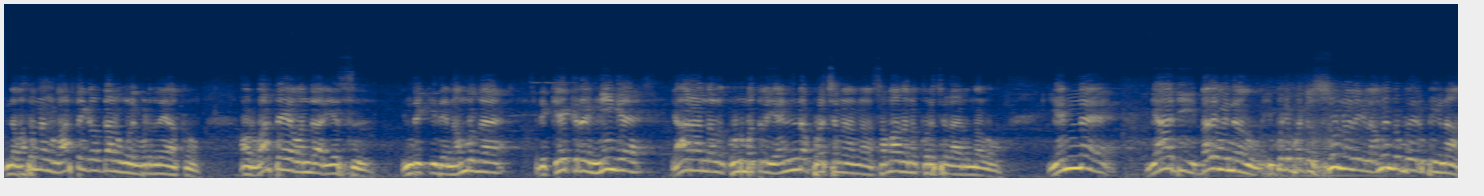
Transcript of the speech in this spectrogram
இந்த வசனங்கள் வார்த்தைகள் தான் உங்களை விடுதலையாக்கும். அவர் வார்த்தையா வந்தார் இயேசு. இன்றைக்கு இதை நம்புங்க இதை கேட்கிற நீங்க யாரா இருந்தாலும் குடும்பத்துல என்ன பிரச்சனை சமாதான குறைச்சலா இருந்தாலும் என்ன வியாதி பலவீனம் இப்படிப்பட்ட சூழ்நிலையில் அமைந்து போயிருப்பீங்கன்னா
